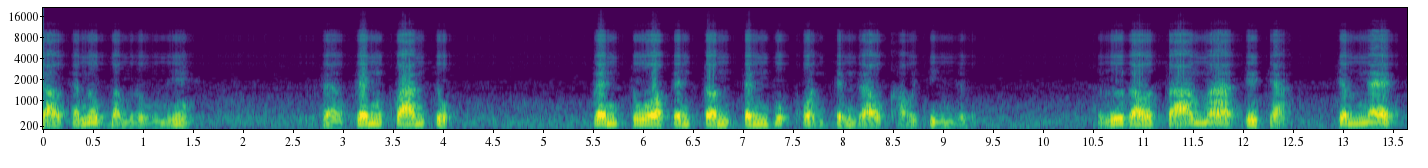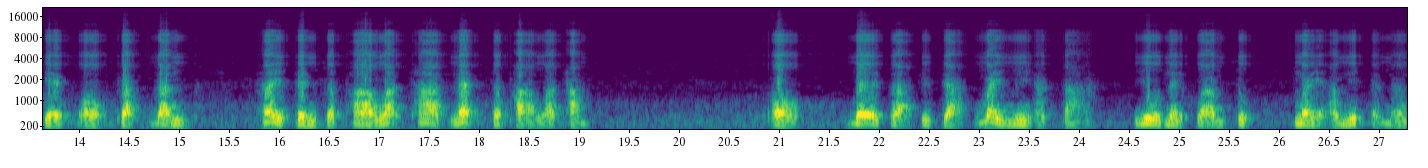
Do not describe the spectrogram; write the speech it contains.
เราทนุบำรุงนี่เป็นความสุข เป็นตัวเป็นตนเป็นบุคคลเป็นเราเขาจริงหรือหรือเราสามารถที่จะจำแนกแจกออกผลักดัน ให้เป็นสภาวะธาตุและสภาวะธรรม ออกโดยปราศจากไม่มีอัตตา อยู่ในความสุขในอมิตรนั้น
